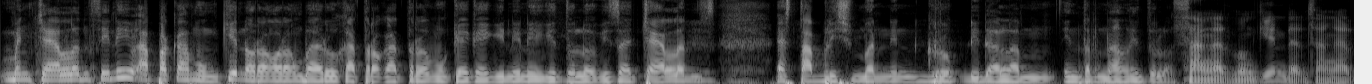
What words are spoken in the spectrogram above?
men-challenge ini apakah mungkin orang-orang baru katro-katro mungkin kayak gini nih gitu loh bisa challenge establishmentin grup di dalam internal itu loh. sangat mungkin dan sangat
